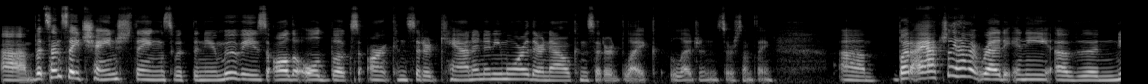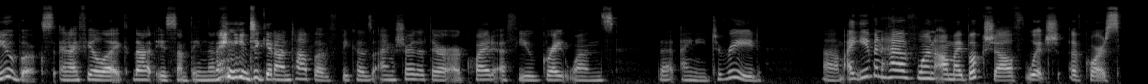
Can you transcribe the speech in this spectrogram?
Um, but since they changed things with the new movies, all the old books aren't considered canon anymore. They're now considered like legends or something. Um, but I actually haven't read any of the new books, and I feel like that is something that I need to get on top of because I'm sure that there are quite a few great ones that I need to read. Um, I even have one on my bookshelf, which, of course,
